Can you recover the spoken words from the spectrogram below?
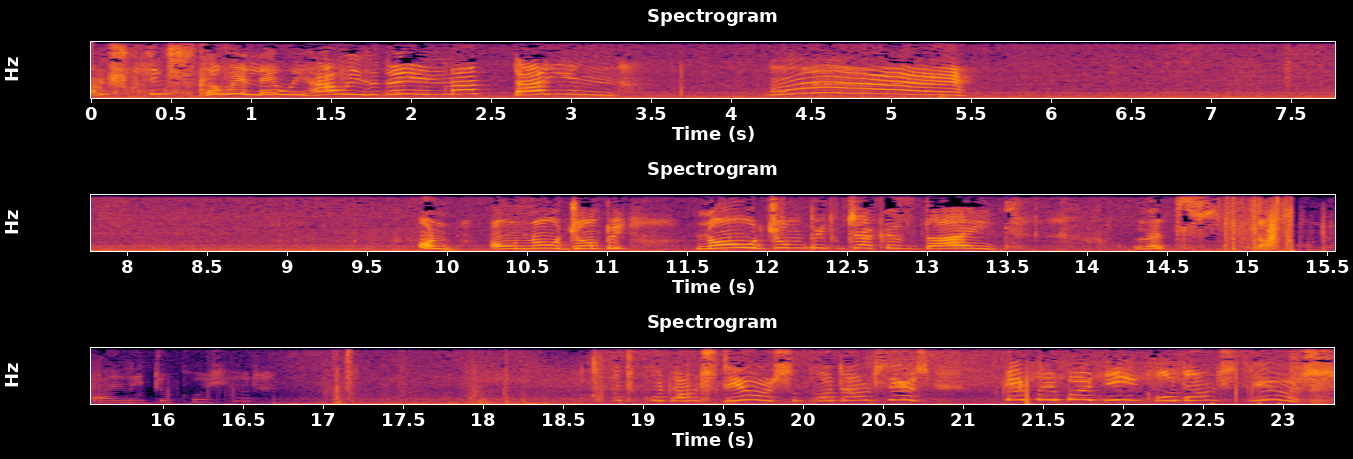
I'm shooting scary larry. How is he not dying ah. Oh, oh no, jumping Jack has died. Let's. Oh, oh no, I need to go here. Let's go downstairs. Go downstairs. Everybody, go downstairs.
